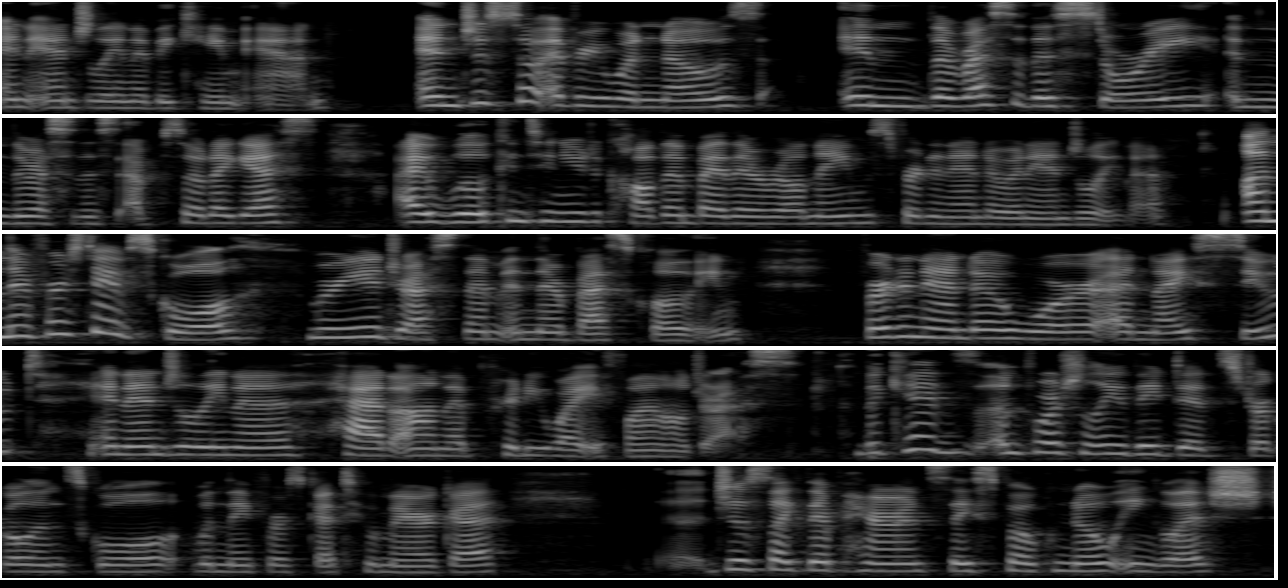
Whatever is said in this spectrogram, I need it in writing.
and Angelina became Anne. And just so everyone knows, in the rest of this story, in the rest of this episode, I guess, I will continue to call them by their real names, Ferdinando and Angelina. On their first day of school, Maria dressed them in their best clothing. Ferdinando wore a nice suit, and Angelina had on a pretty white flannel dress. The kids, unfortunately, they did struggle in school when they first got to America. Just like their parents, they spoke no English,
